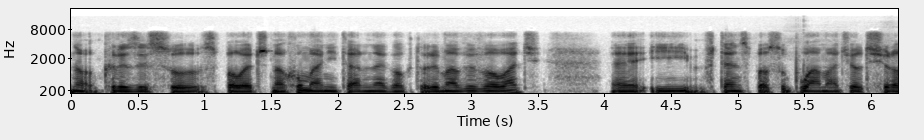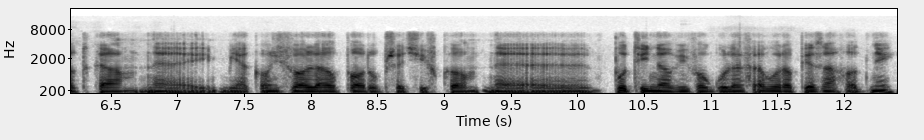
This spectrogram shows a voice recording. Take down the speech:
no, kryzysu społeczno-humanitarnego, który ma wywołać e, i w ten sposób łamać od środka e, jakąś wolę oporu przeciwko e, Putinowi w ogóle w Europie Zachodniej,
